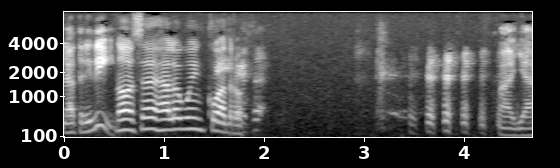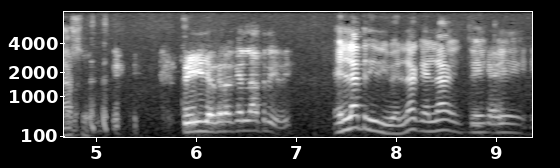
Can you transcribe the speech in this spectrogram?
La 3D. No, ese es Halloween 4. Sí, esa- Payaso. sí, yo creo que es la 3D. Es la 3D, ¿verdad? Que es la que, Sí, que, que,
